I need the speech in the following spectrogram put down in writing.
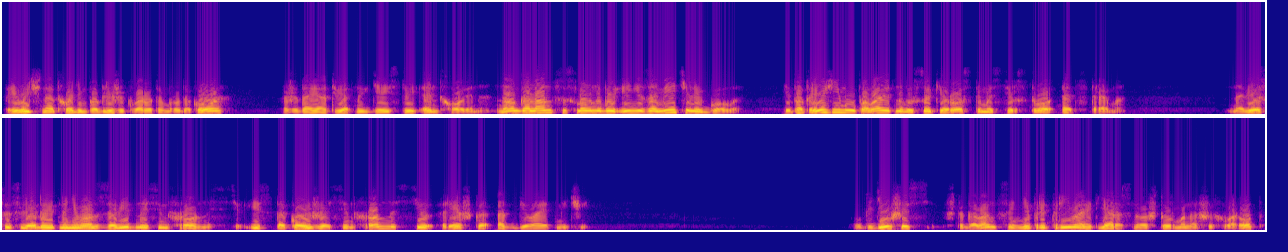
Привычно отходим поближе к воротам Рудакова ожидая ответных действий Эндховена. Но голландцы словно бы и не заметили гола и по-прежнему уповают на высокий рост и мастерство Эдстрема. Навес исследует на него с завидной синхронностью, и с такой же синхронностью Решка отбивает мячи. Убедившись, что голландцы не предпринимают яростного штурма наших ворот,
